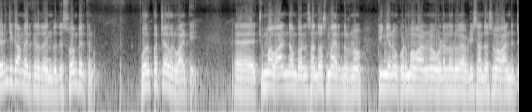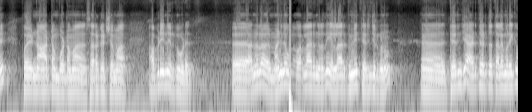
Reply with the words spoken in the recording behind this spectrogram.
தெரிஞ்சிக்காமல் இருக்கிறது என்பது சோம்பேறித்தனம். பொறுப்பற்ற ஒரு வாழ்க்கை. சும்மா வாழ்ந்தோம் போகிறோம் சந்தோஷமாக இருந்துடணும். திங்கணும் குடும்பம் வாழணும் உடலுறவு அப்படி சந்தோஷமாக வாழ்ந்துட்டு போயிடணும் ஆட்டம் போட்டோமா சரக்கடிச்சோமா அப்படின்னு இருக்கக்கூடாது. அதனால் மனித மனிதகுல வரலாறுங்கிறது எல்லாருக்குமே தெரிஞ்சிருக்கணும். தெரிஞ்சு அடுத்தடுத்த தலைமுறைக்கு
